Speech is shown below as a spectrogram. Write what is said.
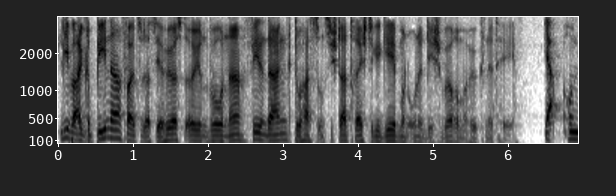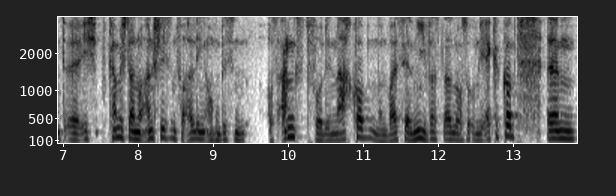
liebe Agrippina, falls du das hier hörst irgendwo, ne, vielen Dank, du hast uns die Stadtrechte gegeben und ohne dich wäre wir höchst nicht hey. Ja, und äh, ich kann mich da nur anschließen, vor allen Dingen auch ein bisschen aus Angst vor den Nachkommen. Man weiß ja nie, was da noch so um die Ecke kommt. Ähm,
